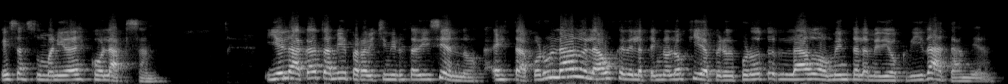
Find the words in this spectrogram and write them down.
esas humanidades colapsan. Y él acá también, para lo está diciendo, está por un lado el auge de la tecnología, pero por otro lado aumenta la mediocridad también.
